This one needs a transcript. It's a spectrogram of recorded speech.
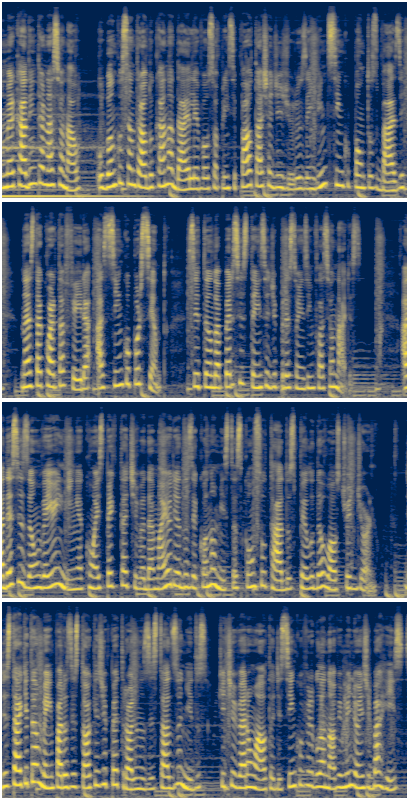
No mercado internacional, o Banco Central do Canadá elevou sua principal taxa de juros em 25 pontos base nesta quarta-feira a 5%, citando a persistência de pressões inflacionárias. A decisão veio em linha com a expectativa da maioria dos economistas consultados pelo The Wall Street Journal. Destaque também para os estoques de petróleo nos Estados Unidos, que tiveram alta de 5,9 milhões de barris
